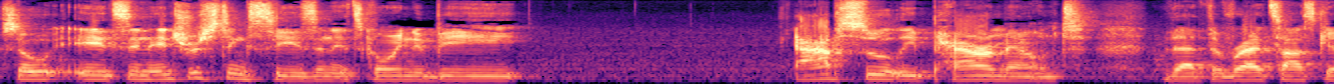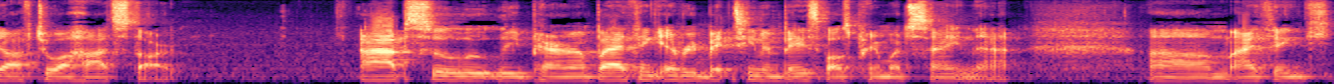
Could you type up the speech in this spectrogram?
So it's an interesting season. It's going to be absolutely paramount that the Red Sox get off to a hot start absolutely paramount. But I think every team in baseball is pretty much saying that. Um, I think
